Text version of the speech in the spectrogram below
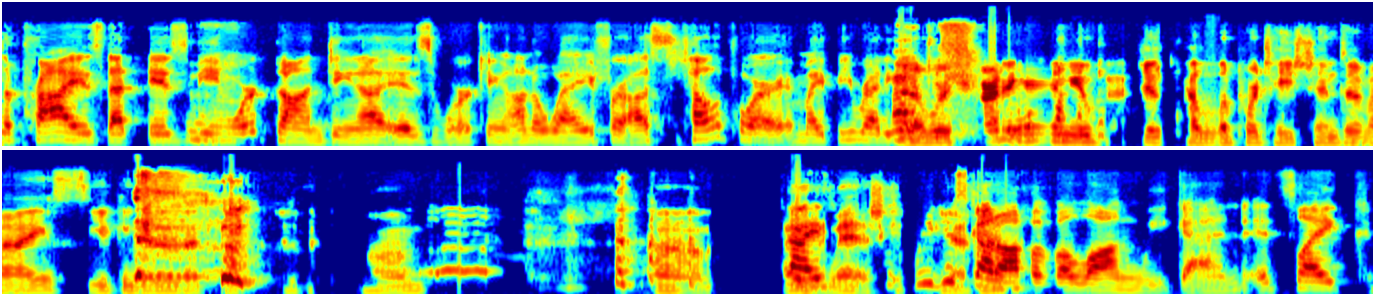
surprise that is being worked on. Dina is working on a way for us to teleport. It might be ready. Yeah, we're starting a new Betches teleportation device. You can get it at um, um I Guys, wish. We just got off of a long weekend. It's like,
